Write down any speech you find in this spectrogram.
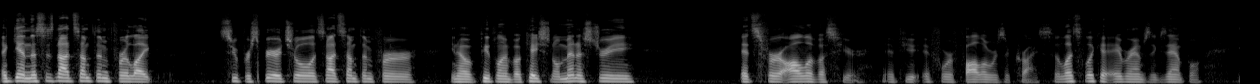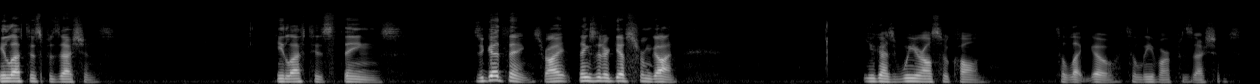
Again, this is not something for like super spiritual. It's not something for you know people in vocational ministry. It's for all of us here if, you, if we're followers of Christ. So let's look at Abraham's example. He left his possessions, he left his things. These are good things, right? Things that are gifts from God. You guys, we are also called to let go, to leave our possessions.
